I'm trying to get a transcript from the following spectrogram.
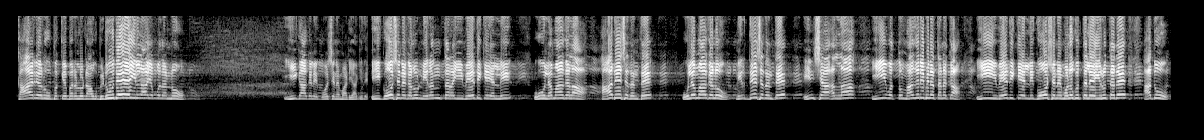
ಕಾರ್ಯರೂಪಕ್ಕೆ ಬರಲು ನಾವು ಬಿಡುವುದೇ ಇಲ್ಲ ಎಂಬುದನ್ನು ಈಗಾಗಲೇ ಘೋಷಣೆ ಮಾಡಿ ಆಗಿದೆ. ಈ ಘೋಷಣೆಗಳು ನಿರಂತರ ಈ ವೇದಿಕೆಯಲ್ಲಿ ಉಲಮಾಗಲ ಆದೇಶದಂತೆ, ಉಲಮಾಗಲು ನಿರ್ದೇಶದಂತೆ, ಇನ್ಶಾ ಅಲ್ಲಾ ಈವತ್ತು ಮಗರಿಬಿನ ತನಕ ಈ ವೇದಿಕೆಯಲ್ಲಿ ಘೋಷಣೆ ಮೊಳಗುತ್ತಲೇ ಇರುತ್ತದೆ. ಅದು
